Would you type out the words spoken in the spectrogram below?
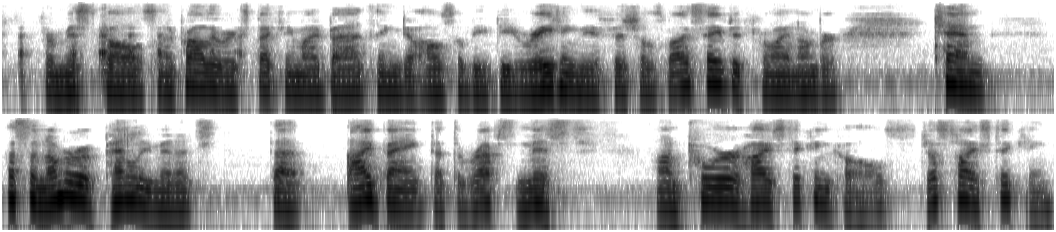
for missed calls. And I probably were expecting my bad thing to also be berating the officials, but I saved it for my number. 10, that's the number of penalty minutes that I banked that the refs missed on poor high sticking calls, just high sticking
